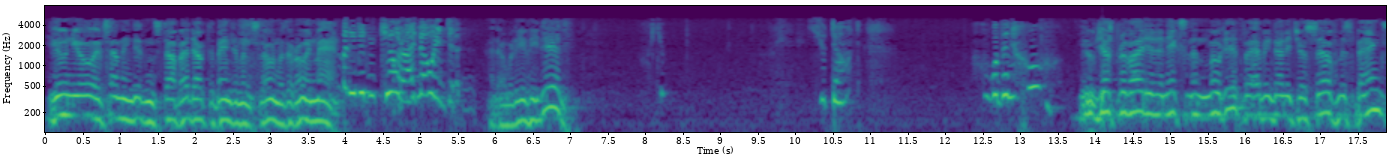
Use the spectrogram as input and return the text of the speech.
You knew if something didn't stop her, Dr. Benjamin Sloan was a ruined man. But he didn't kill her. I know he didn't. I don't believe he did. You. You don't? Well, then who? You've just provided an excellent motive for having done it yourself, Miss Banks.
